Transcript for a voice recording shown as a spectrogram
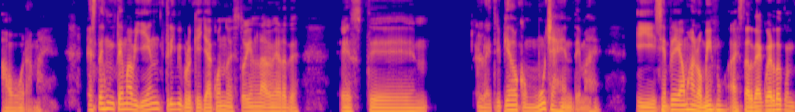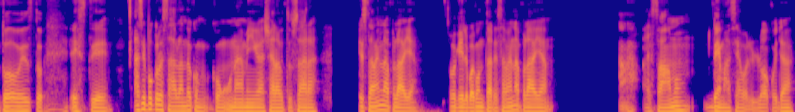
ahora, más. Este es un tema bien trippy porque ya cuando estoy en la verde, este lo he tripeado con mucha gente, más. Y siempre llegamos a lo mismo, a estar de acuerdo con todo esto. Este, hace poco lo estaba hablando con, con una amiga, shout out to Sara. Estaba en la playa. Ok, le voy a contar, estaba en la playa. Ah, estábamos demasiado locos ya.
